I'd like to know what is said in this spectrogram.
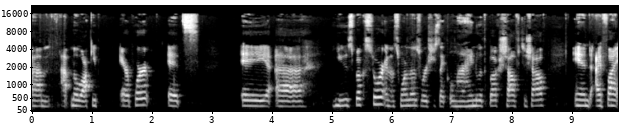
um, at Milwaukee Airport. It's a uh, used bookstore, and it's one of those where it's just like lined with books, shelf to shelf. And I fly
